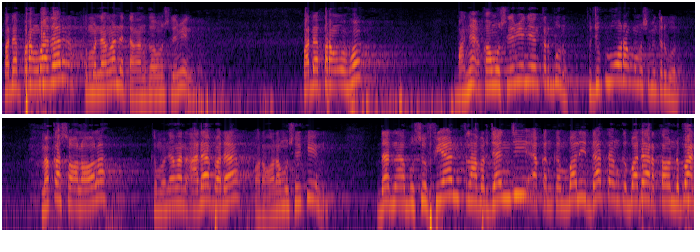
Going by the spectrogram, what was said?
Pada perang Badar kemenangan di tangan kaum muslimin. Pada perang Uhud banyak kaum muslimin yang terbunuh, 70 orang kaum muslimin terbunuh. Maka seolah-olah kemenangan ada pada orang-orang musyrikin. Dan Abu Sufyan telah berjanji akan kembali datang ke Badar tahun depan.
